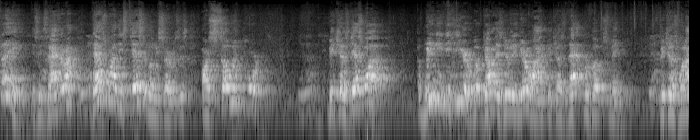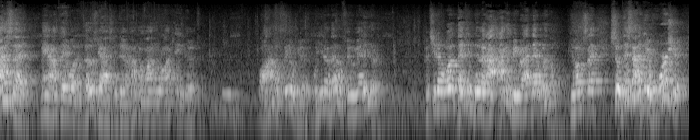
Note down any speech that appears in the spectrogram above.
thing. It's exactly right. That's why these testimony services are so important. Because guess what? We need to hear what God is doing in your life because that provokes me. Because when I say, man, I tell you what, if those guys can do it, I don't know why in the world I can't do it. Well, I don't feel good. Well, you know, they don't feel good either. But you know what? They can do it. I, I can be right there with them. You know what I'm saying? So this idea of worship,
